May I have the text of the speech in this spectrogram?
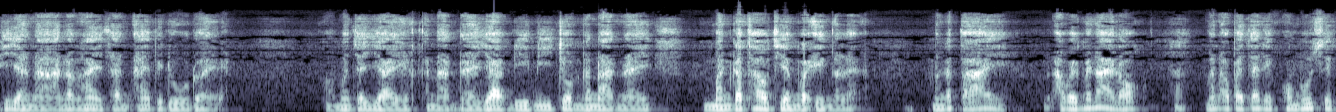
พิจารณาแล้วก็ให้ท่านให้ไปดูด้วยว่ามันจะใหญ่ขนาดใดยากดีมีจนขนาดไหน มันก็เท่าเทียมกับเองนั่นแหละ มันก็ตายมันเอาไปไม่ได้หรอกครับมันเอาไปแต่เด็กความรู้สึก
